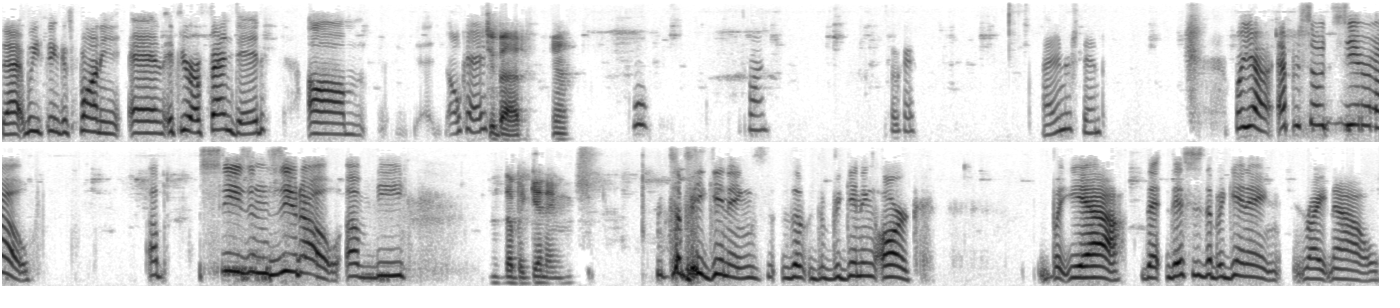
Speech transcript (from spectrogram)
that we think is funny. And if you're offended, um, okay, Too bad. Yeah. Cool. it's fine. It's okay. I understand. But yeah, episode zero of season zero of the The beginnings. the beginnings, the the beginning arc. But yeah, that this is the beginning right now.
